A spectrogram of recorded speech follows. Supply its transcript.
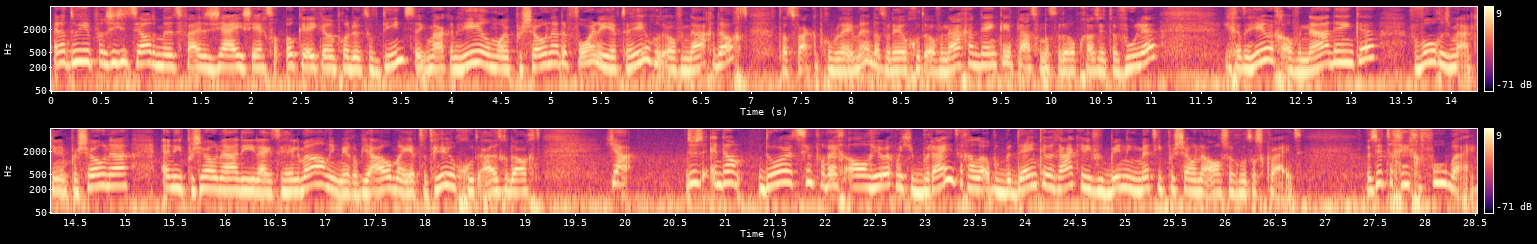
En dat doe je precies hetzelfde met het feit dat jij zegt van oké, ik heb een product of dienst. Ik maak een heel mooi persona ervoor. En je hebt er heel goed over nagedacht. Dat is vaak een probleem, hè? Dat we er heel goed over na gaan denken. In plaats van dat we erop gaan zitten voelen. Je gaat er heel erg over nadenken. Vervolgens maak je een persona. En die persona die lijkt helemaal niet meer op jou. Maar je hebt het heel goed uitgedacht. Ja, dus en dan door het simpelweg al heel erg met je brein te gaan lopen bedenken, raak je die verbinding met die persona al zo goed als kwijt. Er zit er geen gevoel bij.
